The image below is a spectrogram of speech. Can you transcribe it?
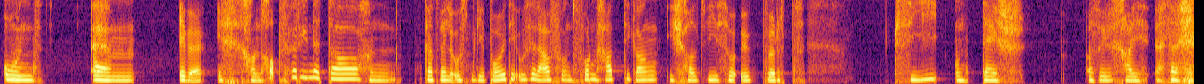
Und ähm, eben, ich habe Kopfhörer nicht da, gerade aus dem Gebäude rauslaufen und vor dem Hauptgang war halt wie so jemand und der ist, also ich habe, also ich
